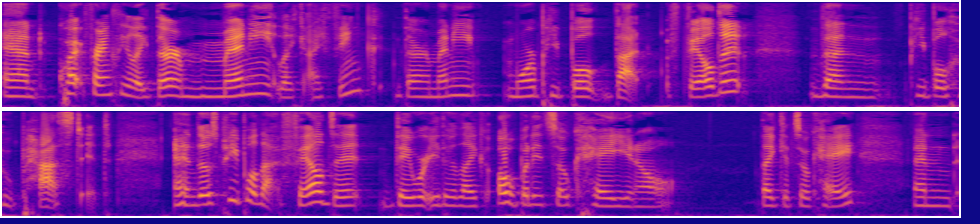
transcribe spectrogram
And quite frankly, like there are many, like I think there are many more people that failed it than people who passed it. And those people that failed it, they were either like, oh, but it's okay, you know, like it's okay. And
